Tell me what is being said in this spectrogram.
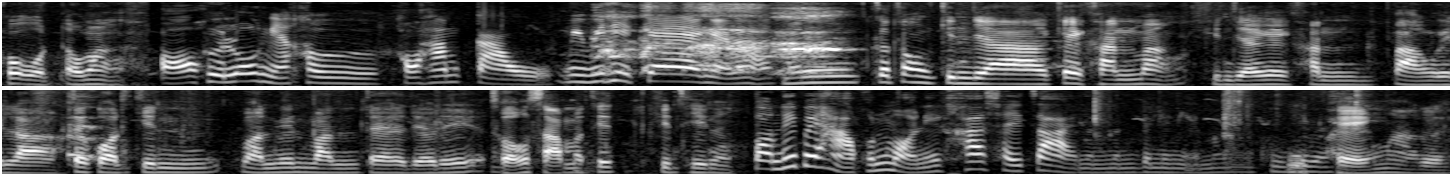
ก็อดเอามั่งอ๋อคือโรคเนี้ยคือเขาห้ามเกา มีวิธีแก้ไงไหมคะมันก็ต้องกินยาแก้คันบ้าง กินยาแก้คันบางเวลา แต่ก่อนกินวันเว้นวัน แต่เดี๋ยวนี้สองสามอาทิตย์กินทีหนึ่งตอนที่ไปหาคุณหมอนี่ค่าใช้จ่ายมันมันเป็นยังไงบ้างคุณโอ้พี่แพงมากเลย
